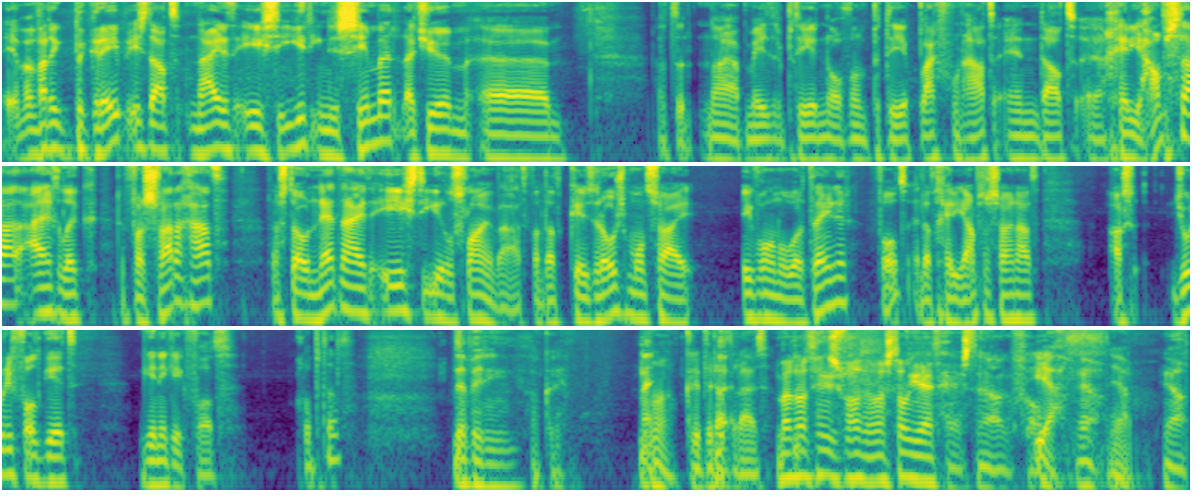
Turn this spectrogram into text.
Eh, Wat ik begreep is dat na het eerste jaar in december dat je hem eh, dat er nou ja, meerdere partijen of een partij plakvoen had en dat eh Gerry Hamstra eigenlijk de van gaat. Dat stond net na het eerste jaar slime waard. Want dat Kees Roosemond zei, ik wil een trainer, valt. En dat Gerry zei had, als Johnny Valt gaat, ging ik ik valt. Klopt dat? Dat weet ik niet. Oké. Nee. Nou, knippen dat eruit. Maar dat is wat was toch jij het herst in elk geval. Ja, ja. ja. ja.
